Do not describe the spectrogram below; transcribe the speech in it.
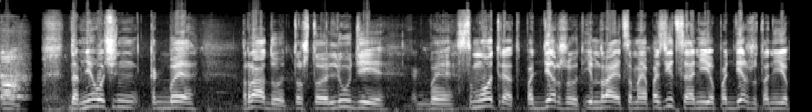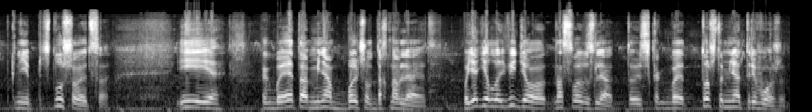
А? Да, мне очень как бы радует то, что люди как бы смотрят, поддерживают, им нравится моя позиция, они ее поддерживают, они ее, к ней прислушиваются. И как бы это меня больше вдохновляет. Я делаю видео на свой взгляд, то есть как бы то, что меня тревожит.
